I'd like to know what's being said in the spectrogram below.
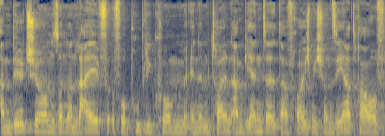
am Bildschirm, sondern live vor Publikum in einem tollen Ambiente. Da freue ich mich schon sehr drauf.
